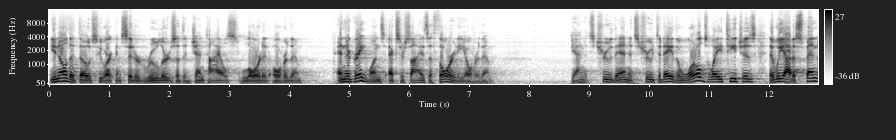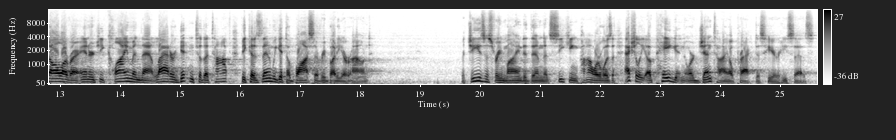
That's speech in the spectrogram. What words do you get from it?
You know that those who are considered rulers of the Gentiles lord it over them, and their great ones exercise authority over them. Yeah, and it's true then, it's true today. The world's way teaches that we ought to spend all of our energy climbing that ladder, getting to the top, because then we get to boss everybody around. But Jesus reminded them that seeking power was actually a pagan or Gentile practice here, he says.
